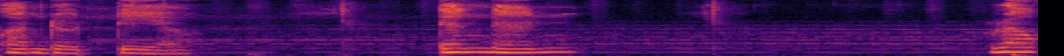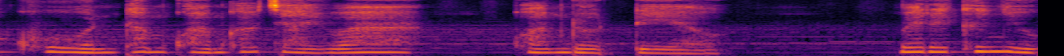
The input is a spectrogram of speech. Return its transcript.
ความโดดเดี่ยว ดังนั้น เราควรทำความเข้าใจว่า ความโดดเดี่ยว ไม่ได้ขึ้นอยู่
